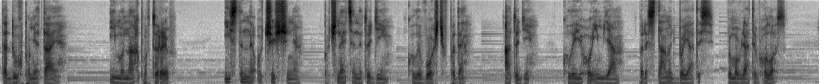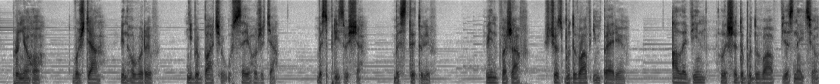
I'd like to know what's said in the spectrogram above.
та дух пам'ятає. І монах повторив: істинне очищення почнеться не тоді, коли вождь впаде, а тоді, коли його ім'я перестануть боятись вимовляти вголос. Про нього, вождя, він говорив, ніби бачив усе його життя, без прізвища, без титулів. Він вважав, що збудував імперію, але він лише добудував в'язницю,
